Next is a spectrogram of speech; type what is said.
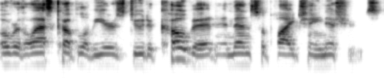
over the last couple of years due to COVID and then supply chain issues.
